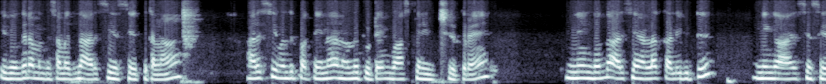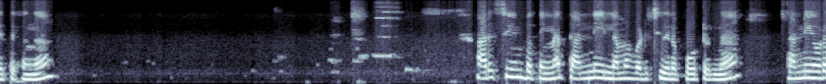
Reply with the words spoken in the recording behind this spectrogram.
இது வந்து நம்ம இந்த சமயத்துல அரிசியை சேர்த்துக்கலாம். அரிசி வந்து பார்த்தீங்கன்னா நான் வந்து டூ டைம் வாஷ் பண்ணி வச்சுருக்கிறேன். நீங்கள் வந்து அரிசியை நல்லா கழுவிட்டு நீங்கள் அரிசியை சேர்த்துக்கோங்க. அரிசியும் பார்த்தீங்கன்னா தண்ணி இல்லாமல் வடிச்சு இதில் போட்டுருங்க. தண்ணியோட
